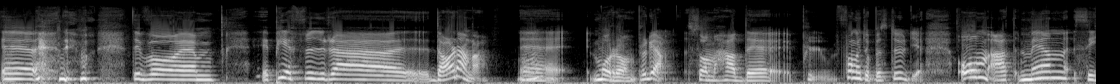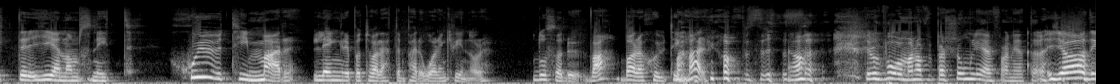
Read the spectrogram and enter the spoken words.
Eh, det var, det var ehm, P4 Dalarna. Mm. Eh, morgonprogram som hade fångat upp en studie om att män sitter i genomsnitt sju timmar längre på toaletten per år än kvinnor. Och då sa du, va? Bara sju timmar? Ja, precis. Ja. Det beror på vad man har för personliga erfarenheter. ja, det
